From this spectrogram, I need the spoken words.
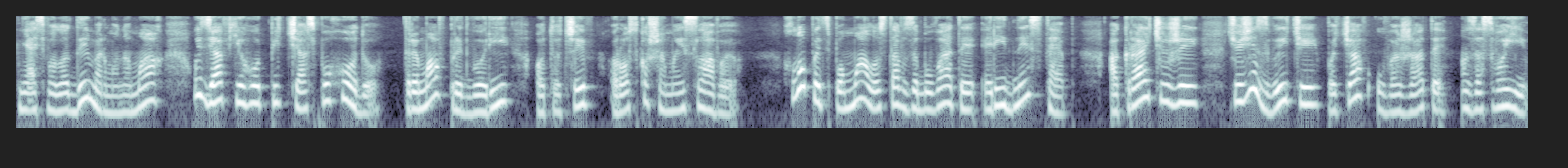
Князь Володимир Мономах узяв його під час походу, тримав при дворі, оточив розкошами і славою. Хлопець помалу став забувати рідний степ, а край чужий, чужі звичаї почав уважати за свої.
